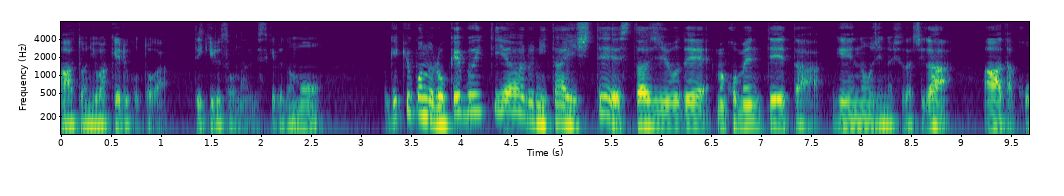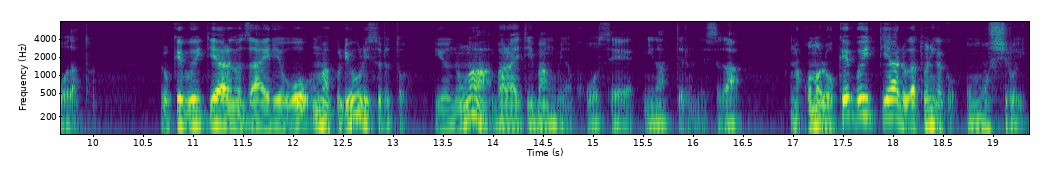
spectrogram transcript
パートに分けることができるそうなんですけれども、結局このロケ VTR に対してスタジオで、まあ、コメンテーター、芸能人の人たちが、ああだこうだと。ロケ VTR の材料をうまく料理するというのがバラエティ番組の構成になってるんですが、まあ、このロケ VTR がとにかく面白い。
